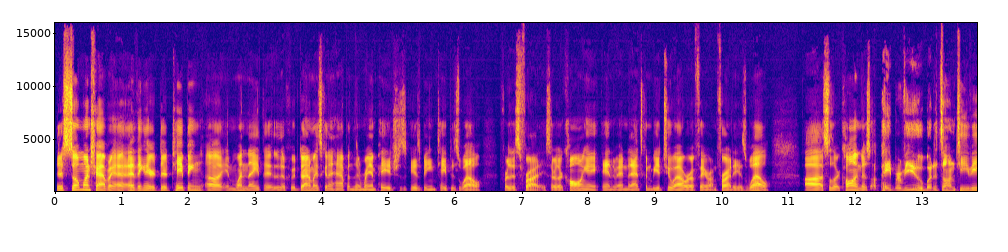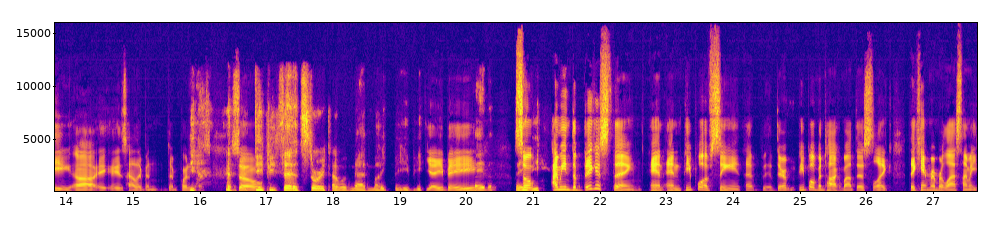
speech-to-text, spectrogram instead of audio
There's so much happening. I, I think they're they're taping uh, in one night. The, the Dynamite's going to happen. Then Rampage is, is being taped as well for this Friday. So they're calling it, and and that's going to be a two hour affair on Friday as well. Uh, so they're calling this a pay per view, but it's on TV. Uh, is how they've been they're putting this. So DP said story time with Mad Mike, baby. yay, baby. Baby. So. I mean, the biggest thing, and and people have seen, uh, there people have been talking about this. Like they can't remember last time a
